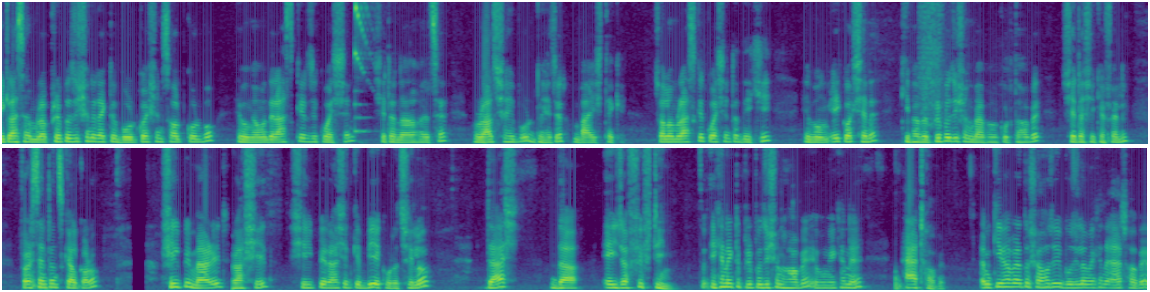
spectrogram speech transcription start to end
এই ক্লাসে আমরা প্রিপোজিশনের একটা বোর্ড কোয়েশ্চেন সলভ করব এবং আমাদের আজকের যে কোয়েশ্চেন সেটা নেওয়া হয়েছে রাজশাহী বোর্ড দু হাজার বাইশ থেকে। চলো আমরা আজকের কোয়েশ্চেনটা দেখি এবং এই কোয়েশ্চেনে কীভাবে প্রিপোজিশন ব্যবহার করতে হবে সেটা শিখে ফেলি। ফার্স্ট সেন্টেন্স খেয়াল করো। শিল্পী ম্যারিড রাশিদ, শিল্পী রাশিদকে বিয়ে করেছিল dash the age of fifteen তো এখানে একটা প্রিপোজিশন হবে এবং এখানে অ্যাট হবে। আমি কীভাবে এত সহজেই বুঝলাম এখানে অ্যাট হবে?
